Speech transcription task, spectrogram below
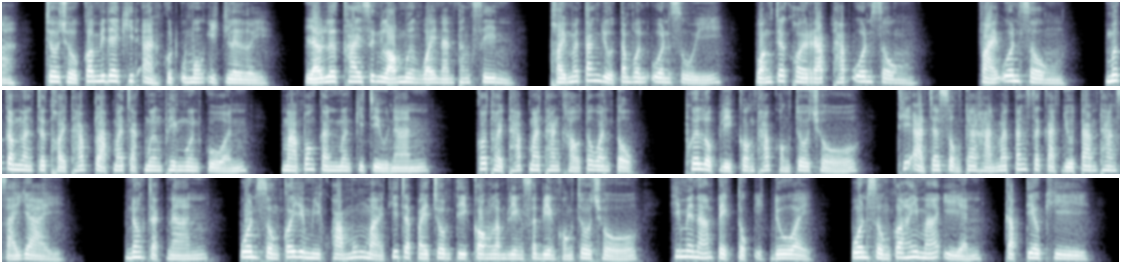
โจโฉก็ไม่ได้คิดอ่านขุดอุโมงค์อีกเลย แล้วเลิกค่ายซึ่งล้อมเมืองไว้นั้นทั้งสิ้น ถอยมาตั้งอยู่ตำบลอ้วนสุย หวังจะคอยรับทัพอ้วนทรง ฝ่ายอ้วนทรง เมื่อกำลังจะถอยทัพกลับมาจากเมืองเพงวนกวน มาป้องกันเมืองกิจิวนั้น ก็ถอยทัพมาทางเขาตะวันตก เพื่อหลบหลีกกองทัพของโจโฉที่อาจจะส่งทหารมาตั้งสกัดอยู่ตามทางสายใหญ่ นอกจากนั้นอ้วนทรงก็ยังมีความมุ่งหมายที่จะไปโจมตีกองลำเลียงเสบียงของโจโฉที่แม่น้ำเป็กตกอีกด้วยอ้วนทรงก็ให้ม้าเอียน กับเตียวคี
